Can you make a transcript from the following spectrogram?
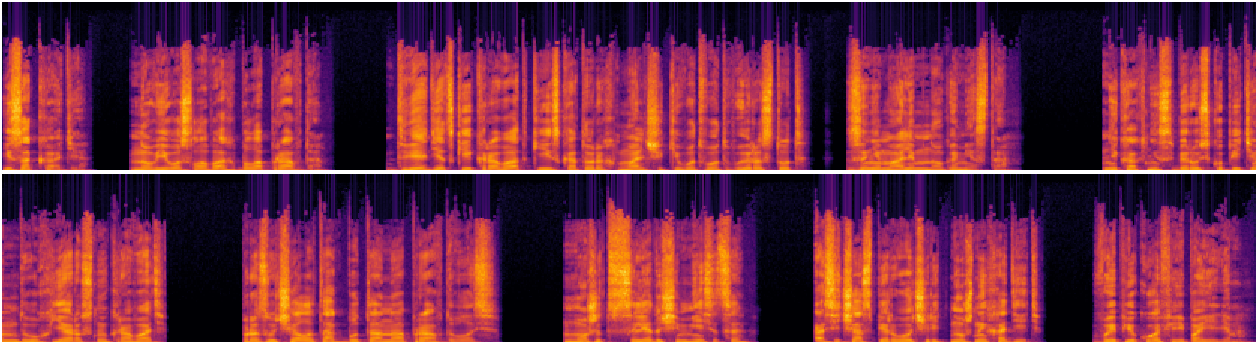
из-за Кати. Но в его словах была правда. Две детские кроватки, из которых мальчики вот-вот вырастут, занимали много места. «Никак не соберусь купить им двухъярусную кровать». Прозвучало так, будто она оправдывалась. «Может, в следующем месяце. А сейчас в первую очередь нужно их одеть. Выпью кофе и поедем»,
